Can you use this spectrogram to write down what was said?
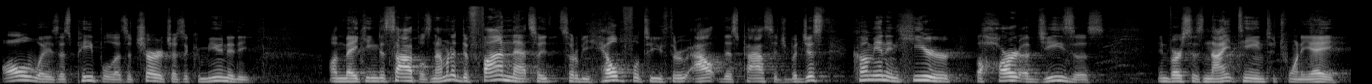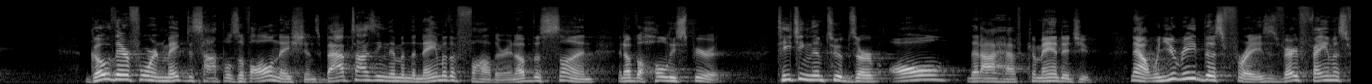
always as people, as a church, as a community on making disciples. And I'm going to define that so, so it'll be helpful to you throughout this passage. But just come in and hear the heart of Jesus in verses 19 to 28. Go therefore and make disciples of all nations, baptizing them in the name of the Father and of the Son and of the Holy Spirit, teaching them to observe all that I have commanded you. Now, when you read this phrase, this very famous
